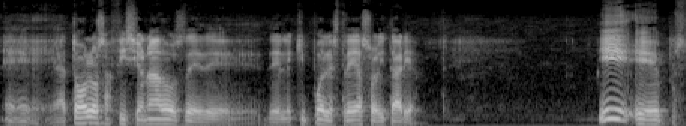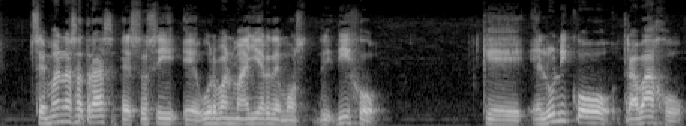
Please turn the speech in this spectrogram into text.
eh, a todos los aficionados de, del equipo de la Estrella Solitaria. Y eh, pues, semanas atrás, eso sí, Urban Mayer dijo, que el único trabajo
